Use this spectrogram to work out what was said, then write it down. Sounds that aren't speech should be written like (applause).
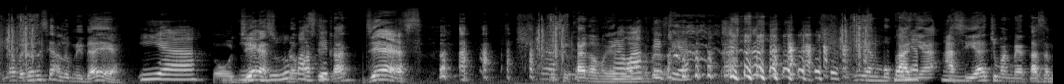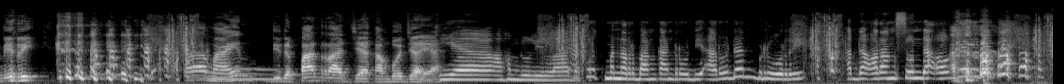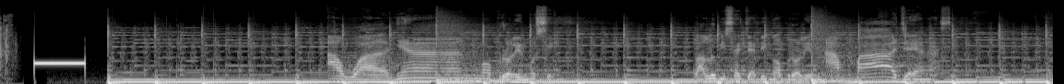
Iya bener sih alumni Daya ya? Iya. Oh Iya, jazz, dulu udah pas pasti kan? Jazz. Aku suka ngomongin uang Relatif tuh. ya. (laughs) Ini yang mukanya Banyak, hmm. Asia cuman meta sendiri. (laughs) Kita main di depan Raja Kamboja ya. Iya, alhamdulillah dapat menerbangkan Rudi Aru dan Bruri. (laughs) Ada orang Sunda oke ini. Awalnya ngobrolin musik Lalu bisa jadi ngobrolin apa aja yang asik.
